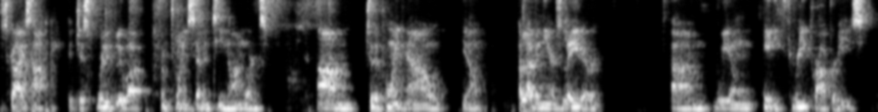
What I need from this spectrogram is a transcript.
skies high. It just really blew up from 2017 onwards um, to the point now, you know, 11 years later, um, we own 83 properties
